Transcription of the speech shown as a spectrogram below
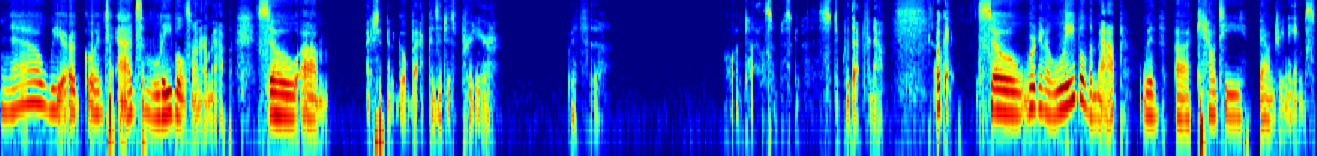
now we are going to add some labels on our map. So um, actually I'm going to go back because it is prettier with the quantile, so I'm just going to stick with that for now. Okay, so we're going to label the map with uh, county boundary names.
